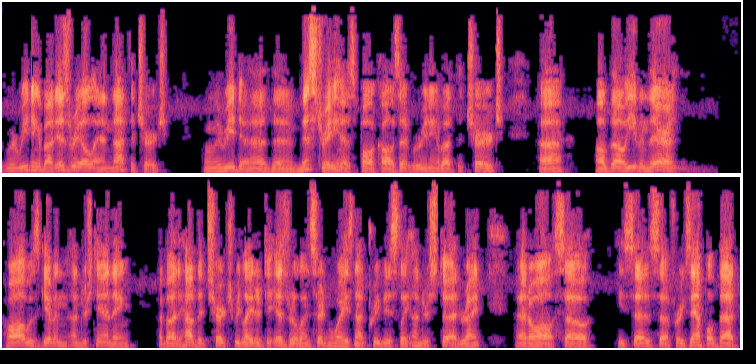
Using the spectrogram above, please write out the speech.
we're reading about Israel and not the church when we read uh, the mystery, as Paul calls it, we're reading about the church. Uh, although even there, Paul was given understanding about how the church related to Israel in certain ways not previously understood, right, at all. So he says, uh, for example, that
